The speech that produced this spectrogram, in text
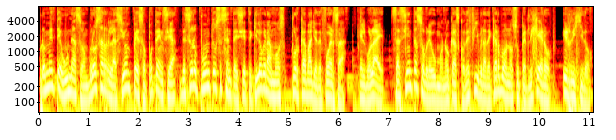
promete una asombrosa relación peso-potencia de 0.67 kilogramos por caballo de fuerza. El Bolide se asienta sobre un monocasco de fibra de carbono superligero y rígido.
